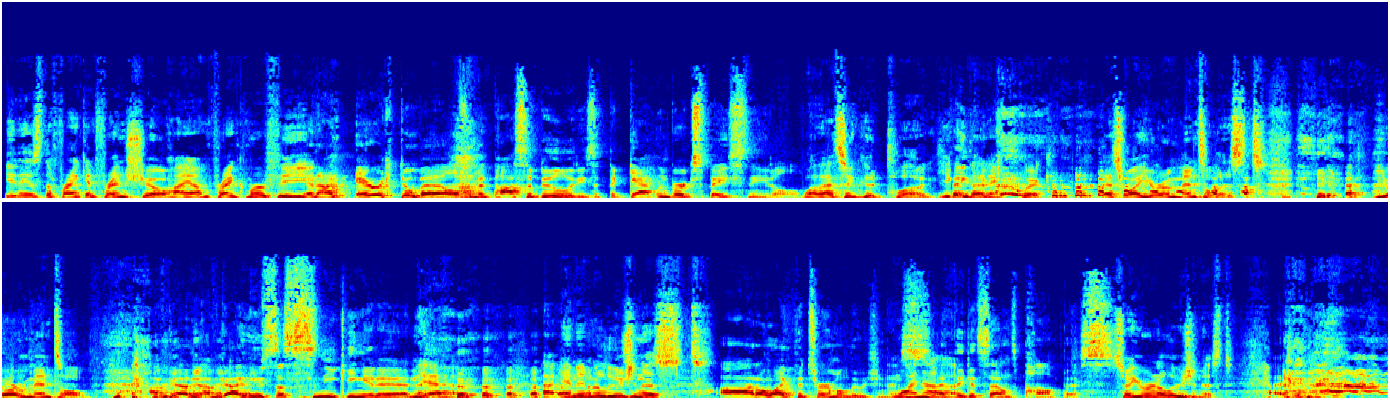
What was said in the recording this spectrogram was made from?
It is the Frank and Friends show. Hi, I'm Frank Murphy. And I'm Eric Dobell from Impossibilities at the Gatlinburg Space Needle. Well, that's a good plug. You Thank got that you. in quick. That's why you're a mentalist. You're mental. I've gotten, I've gotten used to sneaking it in. Yeah. Uh, and an illusionist? Uh, I don't like the term illusionist. Why not? I think it sounds pompous. So you're an illusionist.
